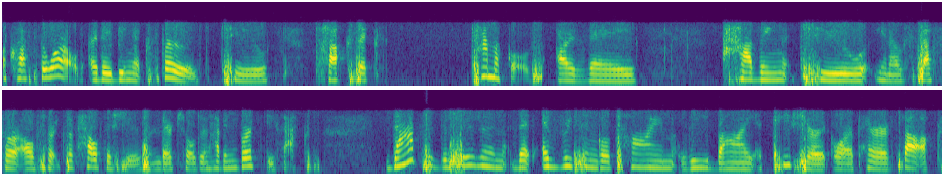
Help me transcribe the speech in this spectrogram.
across the world? Are they being exposed to toxic chemicals? Are they having to, you know, suffer all sorts of health issues and their children having birth defects? That's a decision that every single time we buy a t-shirt or a pair of socks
